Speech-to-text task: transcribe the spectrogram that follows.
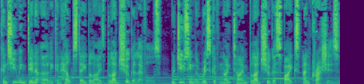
Consuming dinner early can help stabilize blood sugar levels, reducing the risk of nighttime blood sugar spikes and crashes.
